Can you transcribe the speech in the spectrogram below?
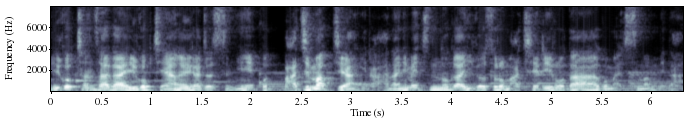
일곱 천사가 일곱 재앙을 가졌으니 곧 마지막 재앙이라 하나님의 진노가 이것으로 마치리로다 하고 말씀합니다.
